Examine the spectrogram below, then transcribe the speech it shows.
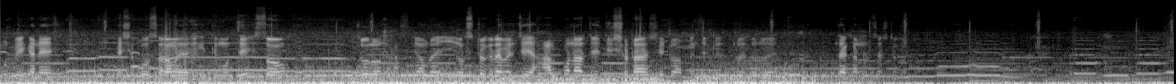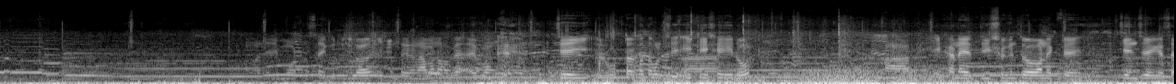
পূর্বে এখানে এসে পৌঁছালাম ইতিমধ্যে। সো চলুন, আজকে আমরা এই অষ্টগ্রামের যে আলপনার যে দৃশ্যটা, সেটা আপনাদেরকে তুলে ধরে দেখানোর চেষ্টা করব। আমাদের এই মোটর সাইকেলগুলো এখান থেকে নামানো হবে এবং যেই রোডটার কথা বলছি এইটাই সেই রোড এখানে দৃশ্য কিন্তু অনেকটা চেঞ্জ হয়ে গেছে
